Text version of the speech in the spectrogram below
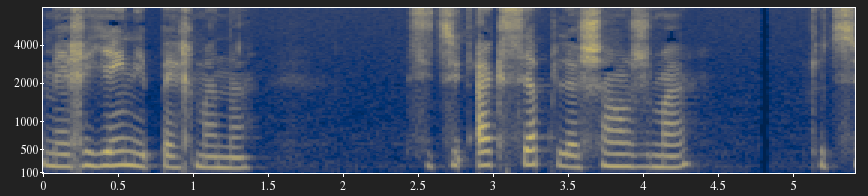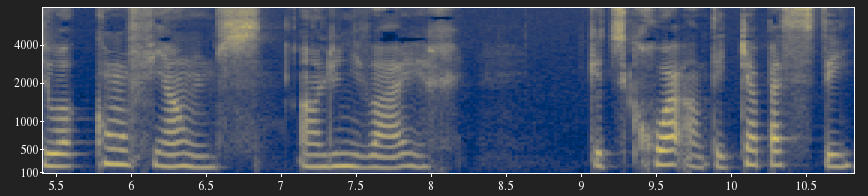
mais rien n'est permanent. Si tu acceptes le changement, que tu as confiance en l'univers, que tu crois en tes capacités,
